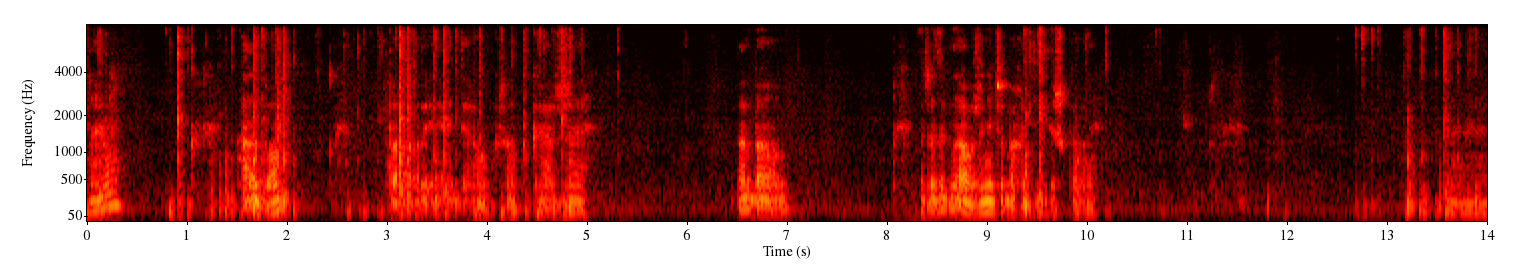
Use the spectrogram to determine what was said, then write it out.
kołdrę. Albo powiedział, kropka, że albo zrezygnował, że nie trzeba chodzić do szkoły. E.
